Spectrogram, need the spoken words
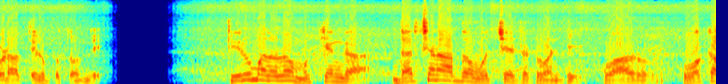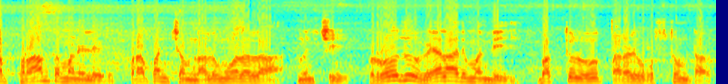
కూడా తెలుపుతుంది. తిరుమలలో ముఖ్యంగా దర్శనార్థం వచ్చేటటువంటి వారు ఒక ప్రాంతమని లేదు ప్రపంచం నలుమూలల నుంచి రోజు వేలాది మంది భక్తులు తరలి వస్తుంటారు.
